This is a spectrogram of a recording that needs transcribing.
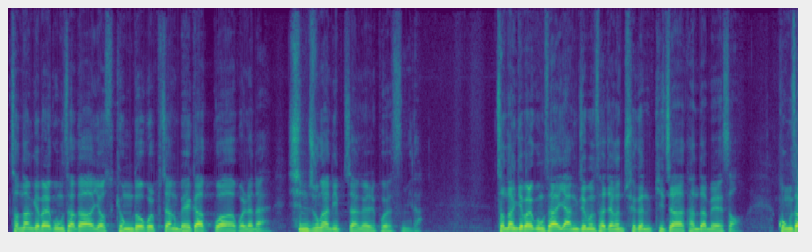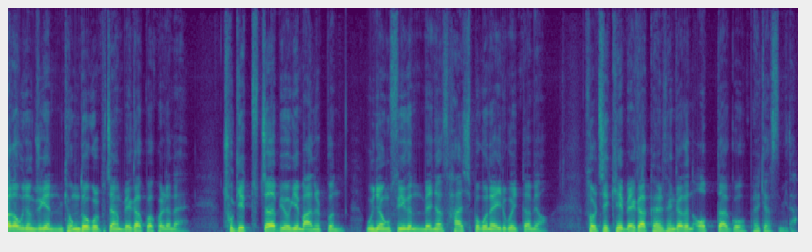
전남개발공사가 여수 경도 골프장 매각과 관련해 신중한 입장을 보였습니다. 전남개발공사 양재문 사장은 최근 기자 간담회에서 공사가 운영 중인 경도 골프장 매각과 관련해 초기 투자 비용이 많을 뿐 운영 수익은 매년 40억 원에 이르고 있다며 솔직히 매각할 생각은 없다고 밝혔습니다.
